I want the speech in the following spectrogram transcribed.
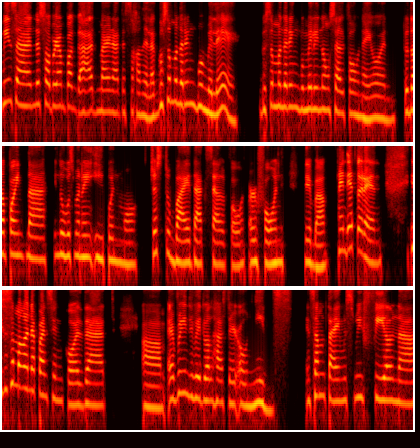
Minsan, na sobrang pag-admire natin sa kanila, gusto mo na ring bumili. Gusto mo na ring bumili ng cellphone na yon. To the point na inubos mo na yung ipon mo just to buy that cellphone or phone, 'di ba? And ito rin, isa sa mga napansin ko that um, every individual has their own needs And sometimes we feel na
